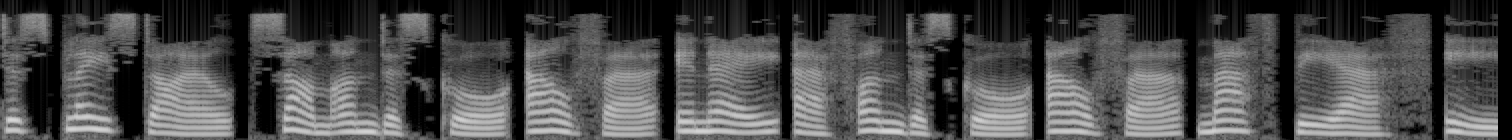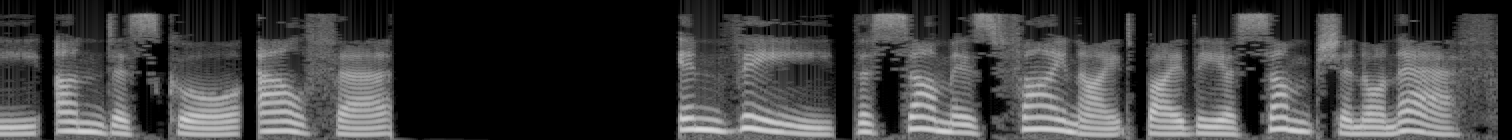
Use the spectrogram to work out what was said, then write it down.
display style sum underscore alpha in a f underscore alpha math bf e underscore alpha in V, the sum is finite by the assumption on F,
